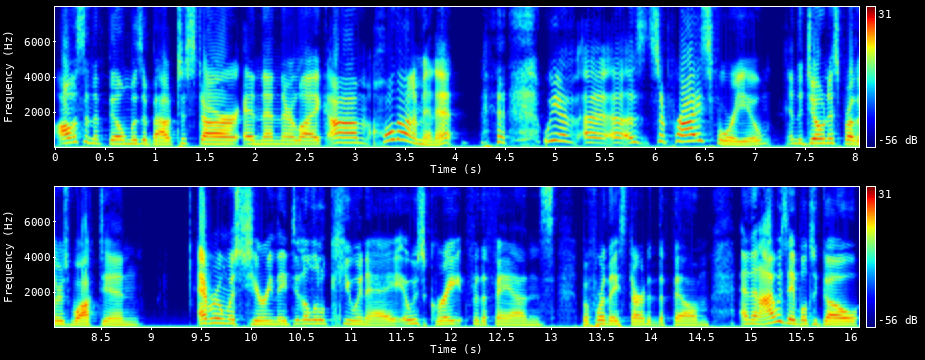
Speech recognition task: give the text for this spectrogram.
all of a sudden the film was about to start and then they're like um hold on a minute we have a, a, a surprise for you and the jonas brothers walked in everyone was cheering they did a little q&a it was great for the fans before they started the film and then i was able to go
